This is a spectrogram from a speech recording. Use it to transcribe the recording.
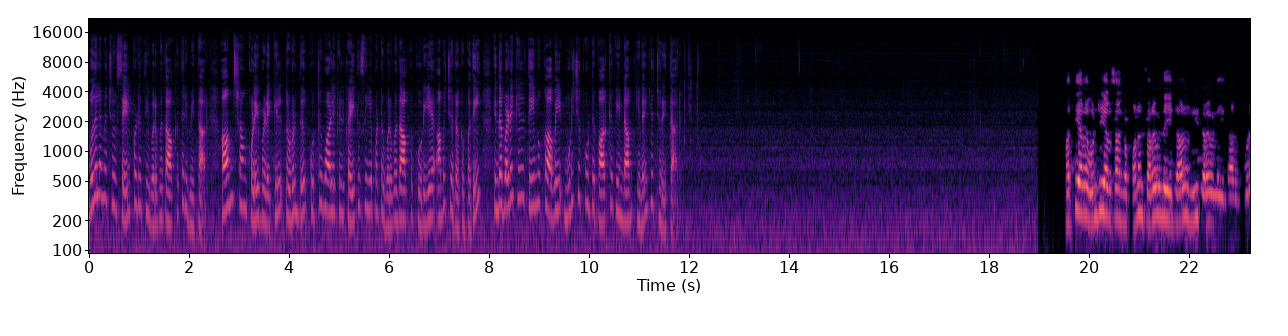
முதலமைச்சர் செயல்படுத்தி வருவதாக தெரிவித்தார். ஆம்ஸ்டாங் கொலை வழக்கில் தொடர்ந்து குற்றவாளிகள் கைது செய்யப்பட்டு வருவதாக கூறிய அமைச்சர் ரகுபதி இந்த வழக்கில் திமுகவை முடிச்சு போட்டு பார்க்க வேண்டாம் என எச்சரித்தார். மத்திய ஒன்றிய அரசாங்கம் பணம் தரவில்லை என்றாலும் நிதி தரவில்லை என்றாலும் கூட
